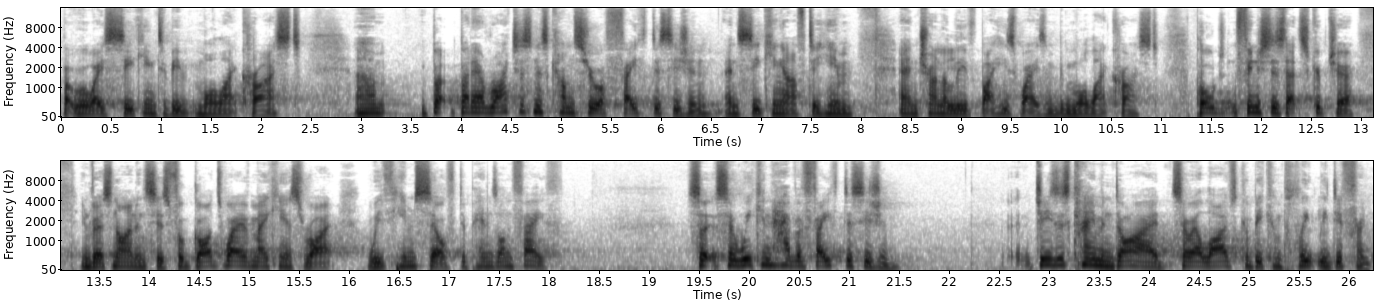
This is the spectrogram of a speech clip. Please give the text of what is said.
but we're always seeking to be more like Christ. Um, but, but our righteousness comes through a faith decision and seeking after Him and trying to live by His ways and be more like Christ. Paul finishes that scripture in verse 9 and says, For God's way of making us right with Himself depends on faith. So, so we can have a faith decision. Jesus came and died so our lives could be completely different.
